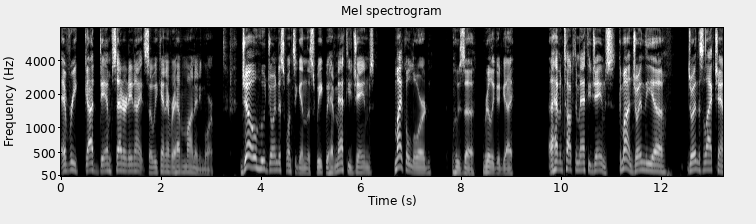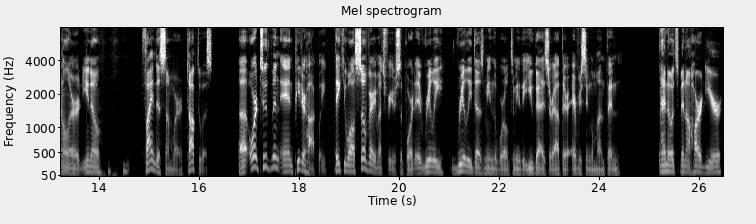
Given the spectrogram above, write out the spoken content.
every goddamn Saturday night, so we can't ever have him on anymore. Joe, who joined us once again this week. We have Matthew James, Michael Lord, who's a really good guy. I haven't talked to Matthew James. Come on, join the uh join the Slack channel or, you know, find us somewhere. Talk to us. Uh, Ord Toothman and Peter Hockley. Thank you all so very much for your support. It really, really does mean the world to me that you guys are out there every single month. And I know it's been a hard year.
